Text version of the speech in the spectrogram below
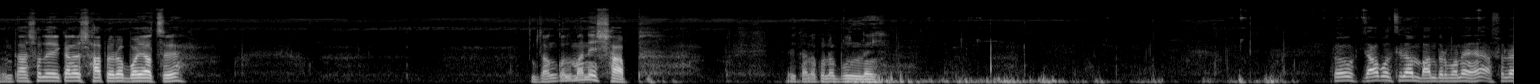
কিন্তু আসলে এখানে সাপেরও বই আছে। জঙ্গল মানে সাপ। এখানে কোনো ভুল নেই। তো যা বলছিলাম বান্দরবনে, আসলে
